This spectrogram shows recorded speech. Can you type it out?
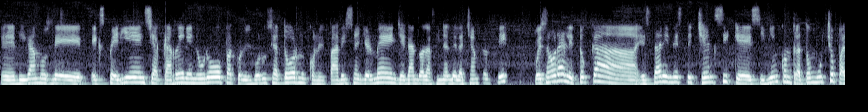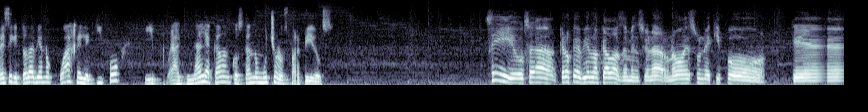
digamos, de experiencia, carrera en Europa con el Borussia Dortmund, con el Paris Saint Germain, llegando a la final de la Champions League, pues ahora le toca estar en este Chelsea que si bien contrató mucho, parece que todavía no cuaja el equipo y al final le acaban costando mucho los partidos. Sí, o sea, creo que bien lo acabas de mencionar, ¿no? Es un equipo que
